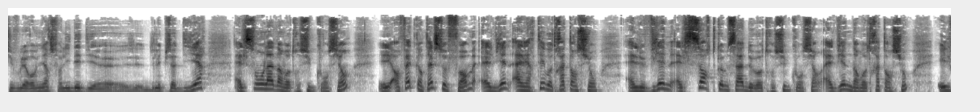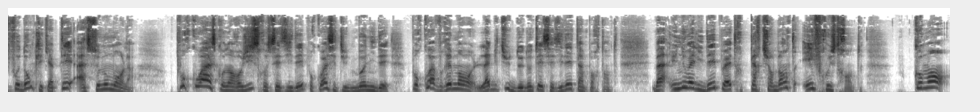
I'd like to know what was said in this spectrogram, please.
Si vous voulez revenir sur l'idée de l'épisode d'hier, elles sont là dans votre subconscient et en fait, quand elles se forment, elles viennent alerter votre attention. Elles viennent, elles sortent comme ça de votre subconscient, elles viennent dans votre attention, et il faut donc les capter à ce moment-là. Pourquoi est-ce qu'on enregistre ces idées? Pourquoi c'est une bonne idée? Pourquoi vraiment l'habitude de noter ces idées est importante? Ben, une nouvelle idée peut être perturbante et frustrante. Comment,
